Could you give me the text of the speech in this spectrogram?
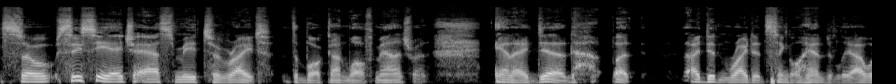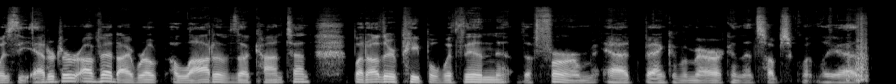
So CCH asked me to write the book on wealth management, and I did. But I didn't write it single handedly. I was the editor of it. I wrote a lot of the content, but other people within the firm at Bank of America and then subsequently at,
